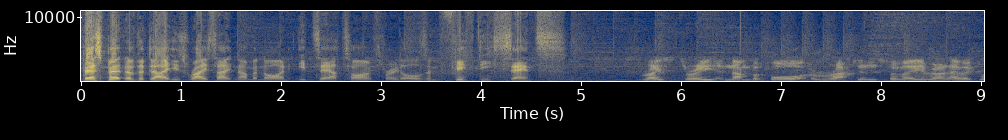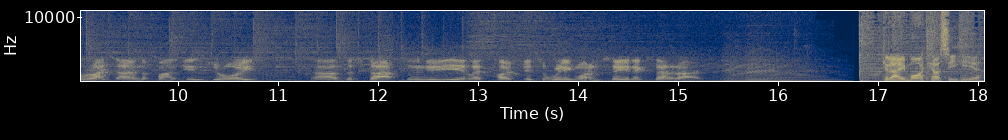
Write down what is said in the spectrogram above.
Best bet of the day is race 8, number 9. It's our time, $3.50. Race 3, number 4, Russians for me. Everyone have a great day on the punt. Enjoy uh, the start to the new year. Let's hope it's a winning one. See you next Saturday. G'day, Mike Hussey here.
